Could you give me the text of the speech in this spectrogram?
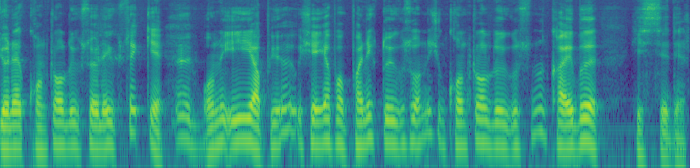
yönet kontrol duygusu öyle yüksek ki evet. onu iyi yapıyor. Şey yapan panik duygusu onun için kontrol duygusunun kaybı hissidir.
